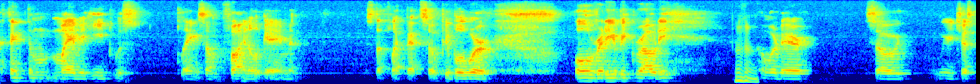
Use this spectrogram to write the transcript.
I think the Miami Heat was playing some final game and stuff like that. So people were already a bit rowdy Mhm. over there. So we just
